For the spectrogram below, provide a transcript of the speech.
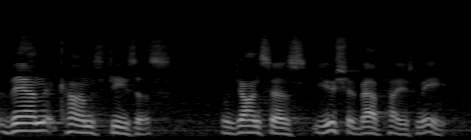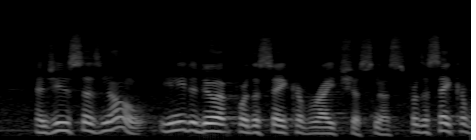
then comes Jesus. And John says, You should baptize me. And Jesus says, No, you need to do it for the sake of righteousness, for the sake of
